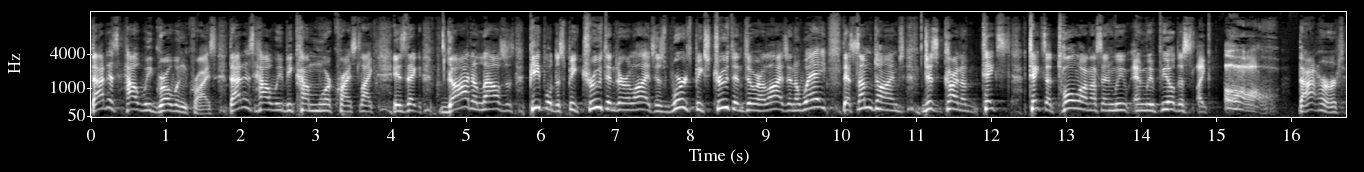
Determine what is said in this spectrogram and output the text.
That is how we grow in Christ. That is how we become more Christ like, is that God allows us, people to speak truth into our lives. His word speaks truth into our lives in a way that sometimes just kind of takes, takes a toll on us and we, and we feel this like, oh, that hurt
